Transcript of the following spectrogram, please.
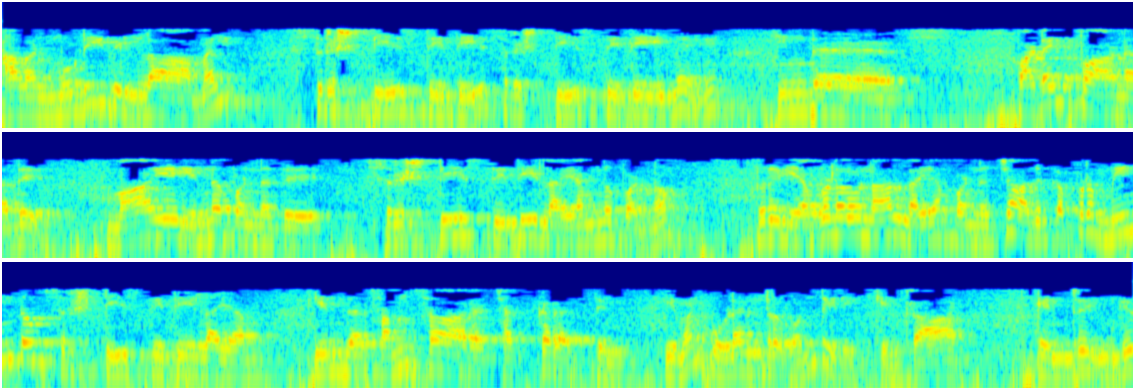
அவன் முடிவில்லாமல் சிருஷ்டி ஸ்திதி சிருஷ்டி ஸ்திதின்னு இந்த படைப்பானது மாயை என்ன பண்ணது? சிருஷ்டி ஸ்திதி லயம்னு பண்ணோம். பிறகு எவ்வளவு நாள் லயம் பண்ணுச்சோ அதுக்கப்புறம் மீண்டும் சிருஷ்டி ஸ்திதி லயம். இந்த சம்சார சக்கரத்தில் இவன் உழன்று கொண்டு இருக்கின்றான் என்று இங்கு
